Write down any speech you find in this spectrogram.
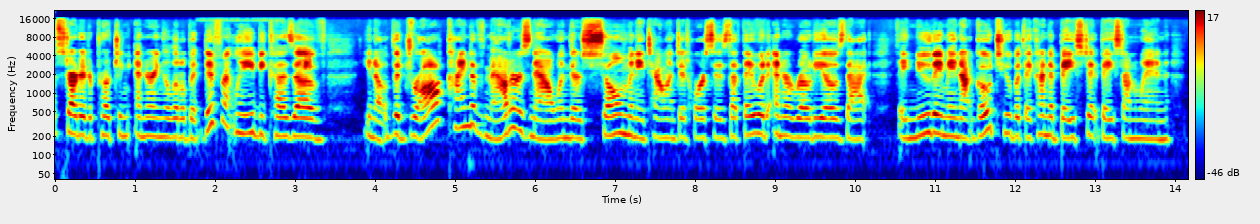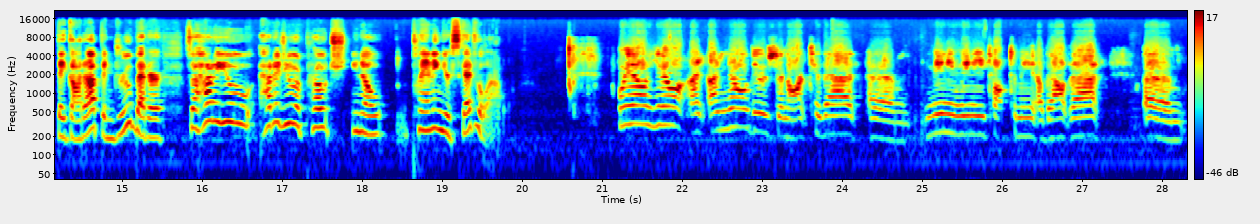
started approaching entering a little bit differently because of, you know, the draw kind of matters now when there's so many talented horses that they would enter rodeos that they knew they may not go to, but they kind of based it based on when they got up and drew better. So how do you how did you approach, you know, planning your schedule out? Well, you know, I, I know there's an art to that. Um, many, many talk to me about that. Um,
